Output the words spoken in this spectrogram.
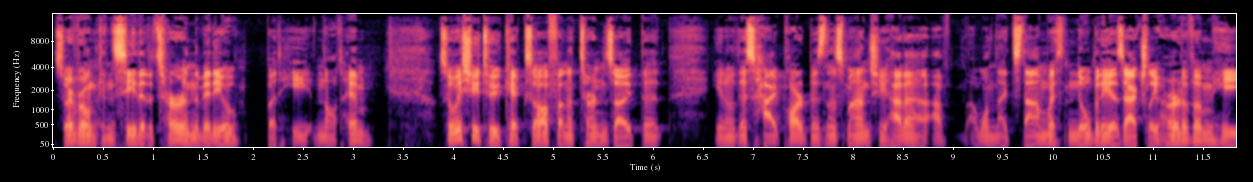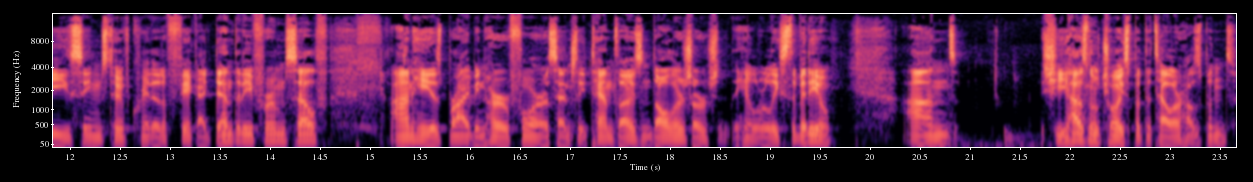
So everyone can see that it's her in the video, but he not him. So issue two kicks off, and it turns out that you know, this high powered businessman she had a, a, a one night stand with. Nobody has actually heard of him. He seems to have created a fake identity for himself and he is bribing her for essentially $10,000 or he'll release the video. And she has no choice but to tell her husband.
